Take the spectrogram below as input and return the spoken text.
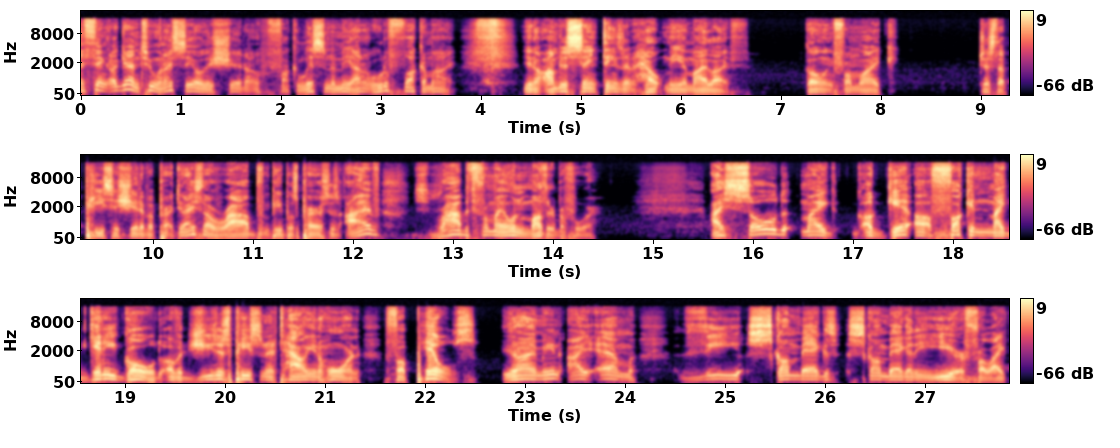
I think again too when I say all this shit, oh fuck, listen to me. I don't who the fuck am I? You know, I'm just saying things that help me in my life. Going from like just a piece of shit of a per- dude. I used to rob from people's purses. I've robbed from my own mother before. I sold my a get a fucking my guinea gold of a Jesus piece and Italian horn for pills. You know what I mean? I am the scumbags scumbag of the year for like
